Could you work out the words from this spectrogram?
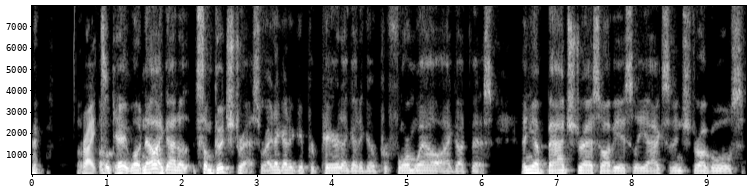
right. Okay. Well, now I got a, some good stress, right? I got to get prepared. I got to go perform well. I got this. Then you have bad stress, obviously, accident struggles,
